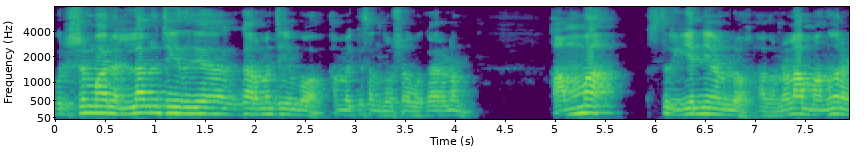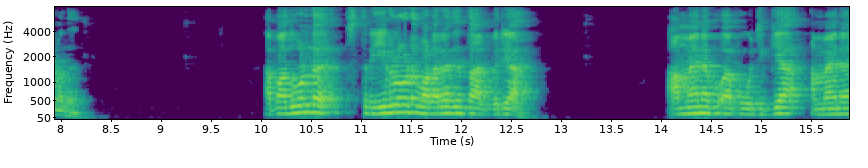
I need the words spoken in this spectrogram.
പുരുഷന്മാരും എല്ലാവരും ചെയ്ത് കർമ്മം ചെയ്യുമ്പോൾ അമ്മയ്ക്ക് സന്തോഷമാവും കാരണം അമ്മ സ്ത്രീ തന്നെയാണല്ലോ. അതുകൊണ്ടാണ് അമ്മ എന്ന് പറയണത്. അപ്പൊ അതുകൊണ്ട് സ്ത്രീകളോട് വളരെയധികം താല്പര്യ. അമ്മേനെ പൂജിക്കുക അമ്മേനെ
